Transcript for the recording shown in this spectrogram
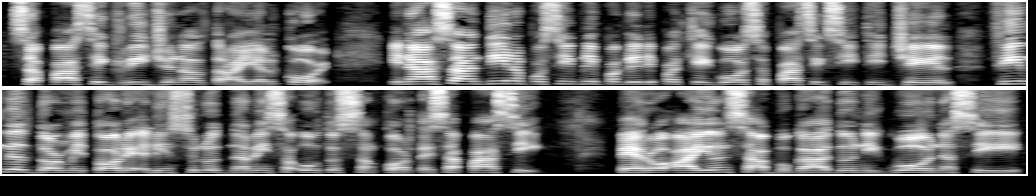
sa Pasig Regional Trial Court. Inaasahan din ang posibleng paglilipat kay Guo sa Pasig City Jail female dormitory alinsunod na rin sa utos ng korte sa Pasig. Pero ayon sa abogado ni Guo na si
